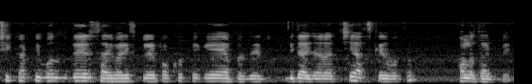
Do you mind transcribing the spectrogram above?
শিক্ষার্থী বন্ধুদের সাইবার স্কুলের পক্ষ থেকে আপনাদের বিদায় জানাচ্ছি আজকের মতো। ভালো থাকবেন।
